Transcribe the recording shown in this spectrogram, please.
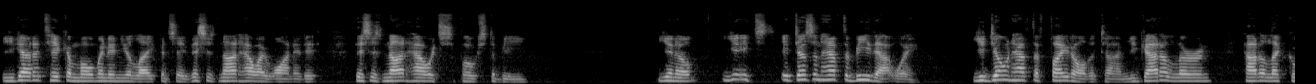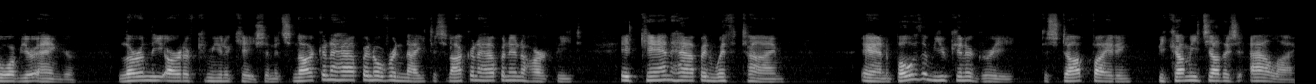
You got to take a moment in your life and say, This is not how I wanted it. This is not how it's supposed to be. You know, it's, it doesn't have to be that way. You don't have to fight all the time. You got to learn how to let go of your anger. Learn the art of communication. It's not going to happen overnight, it's not going to happen in a heartbeat. It can happen with time. And both of you can agree to stop fighting, become each other's ally,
